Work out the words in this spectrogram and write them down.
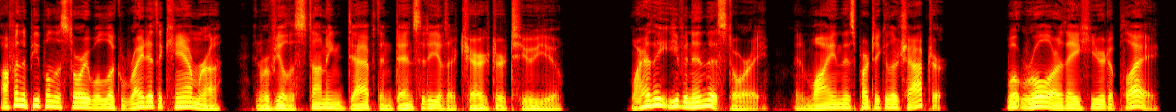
Often the people in the story will look right at the camera and reveal the stunning depth and density of their character to you. Why are they even in this story? And why in this particular chapter? What role are they here to play?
